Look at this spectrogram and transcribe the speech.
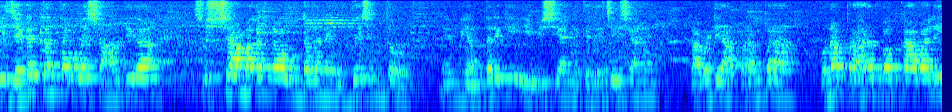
ఈ జగత్తంతా కూడా శాంతిగా సుశ్యామలంగా ఉంటుందనే ఉద్దేశంతో నేను మీ అందరికీ ఈ విషయాన్ని తెలియజేశాను కాబట్టి ఆ పరంపర పునఃప్రారంభం కావాలి.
